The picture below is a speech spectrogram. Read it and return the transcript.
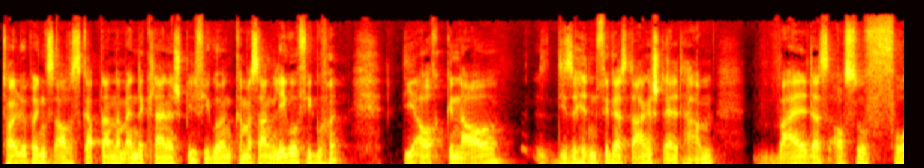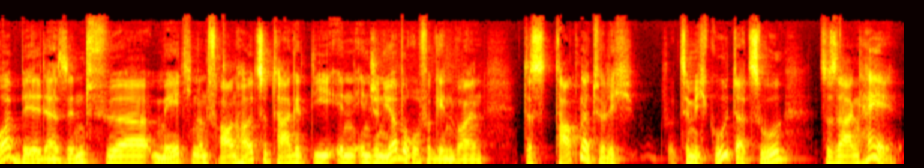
Toll übrigens auch, es gab dann am Ende kleine Spielfiguren, kann man sagen, Lego-Figuren, die auch genau diese Hidden Figures dargestellt haben, weil das auch so Vorbilder sind für Mädchen und Frauen heutzutage, die in Ingenieurberufe gehen wollen. Das taugt natürlich ziemlich gut dazu, zu sagen, hey,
